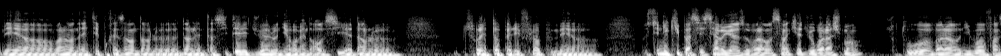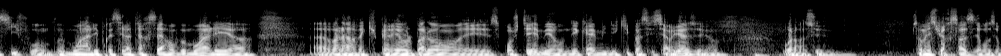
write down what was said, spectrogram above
Mais euh, voilà, on a été présent dans le dans l'intensité, les duels, on y reviendra aussi euh, dans le sur les tops et les flops. Mais euh, c'est une équipe assez sérieuse. Voilà, on sent qu'il y a du relâchement, surtout euh, voilà au niveau offensif où on veut moins aller presser l'adversaire, on veut moins aller euh, voilà récupérer le ballon et se projeter. Mais on est quand même une équipe assez sérieuse. Et, euh, voilà, c'est ça m'inspire ça 0-0.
